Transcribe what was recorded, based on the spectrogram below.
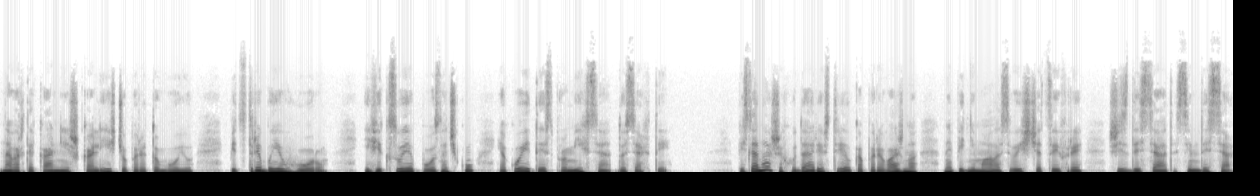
на вертикальній шкалі, що перед тобою, підстрибує вгору і фіксує позначку, якої ти спромігся досягти. Після наших ударів стрілка переважно не піднімалась вище цифри 60-70,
